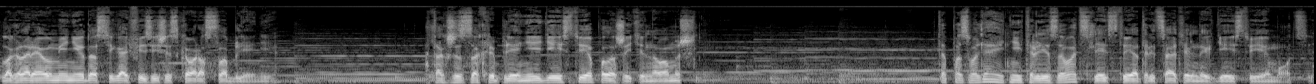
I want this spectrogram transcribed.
благодаря умению достигать физического расслабления, а также закрепление действия положительного мышления. Это позволяет нейтрализовать следствие отрицательных действий и эмоций,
